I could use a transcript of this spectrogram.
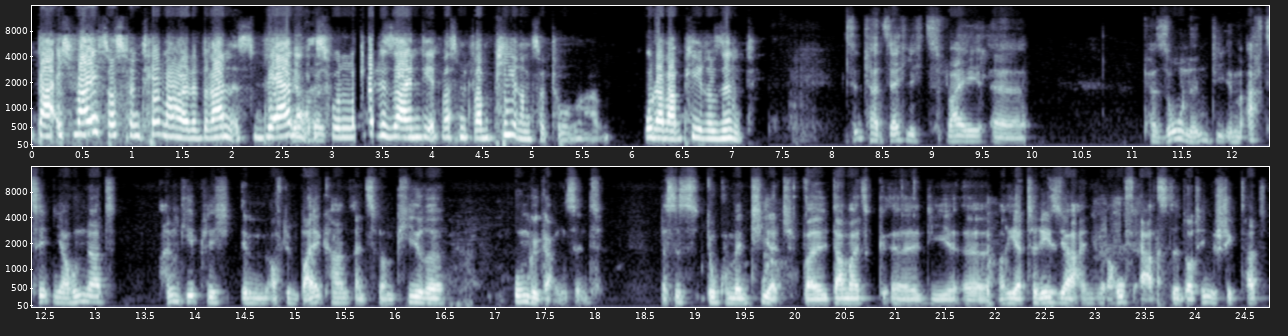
da ich weiß, was für ein Thema heute dran ist, werden Ja, es wohl Leute sein, die etwas mit Vampiren zu tun haben. Oder Vampire sind. sind tatsächlich zwei äh, Personen, die im 18. Jahrhundert angeblich im, auf dem Balkan als Vampire umgegangen sind. Das ist dokumentiert, weil damals äh, die äh, Maria Theresia einen ihrer Hofärzte dorthin geschickt hat,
